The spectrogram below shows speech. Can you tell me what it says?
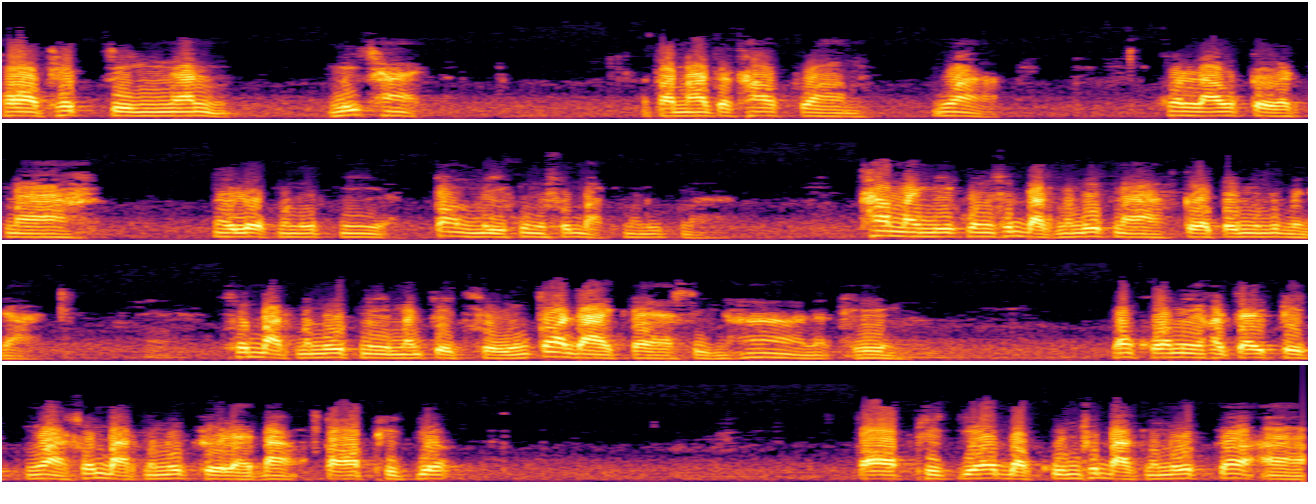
ข้อเท็จจริงนั้นไม่ใช่ อาตมาจะเท่าความว่าคนเราเกิดมาในโลกมนุษย์นี้ต้องมีคุณสมบัติมนุษย์มา ถ้าไม่มีคุณสมบัติมนุษย์มา เกิดเป็นมนุษย์ไม่ได้ สมบัติมนุษย์นี่มันจิตสูงก็ได้แก่ศีลห้านั่นเองบางคนนี่เข้าใจผิดว่าสมบัติมนุษย์คืออะไรบ้างตอบผิดเยอะตอบผิดเยอะบอกคุณสมบัติมนุษย์ก็อ่า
